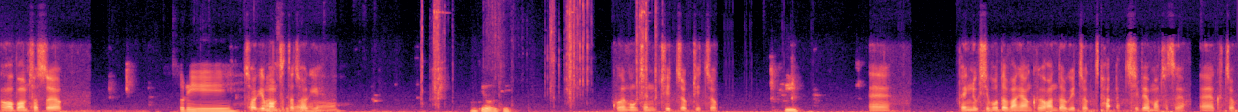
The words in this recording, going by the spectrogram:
어 멈췄어요 소리. 저기 아, 멈췄다 저기. 어디 어디? 9107 뒤쪽 뒤쪽. 뒤? 예. 네 165도 방향 그 언덕 위쪽 차, 집에 멈췄어요. 네 그쪽.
